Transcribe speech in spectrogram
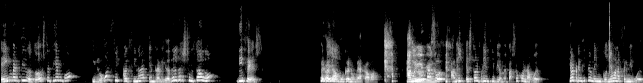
he invertido todo este tiempo y luego al final, en realidad el resultado, dices, pero hay algo que no me acaba. A mí me pasó, a mí esto al principio me pasó con la web. Yo al principio me encoñaban a hacer mi web.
